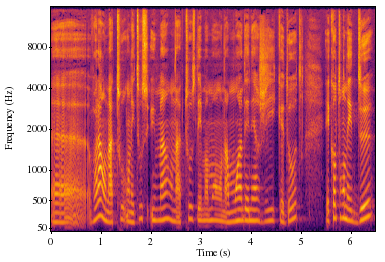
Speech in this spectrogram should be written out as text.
euh, voilà, on a tout, on est tous humains, on a tous des moments où on a moins d'énergie que d'autres. Et quand on est deux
